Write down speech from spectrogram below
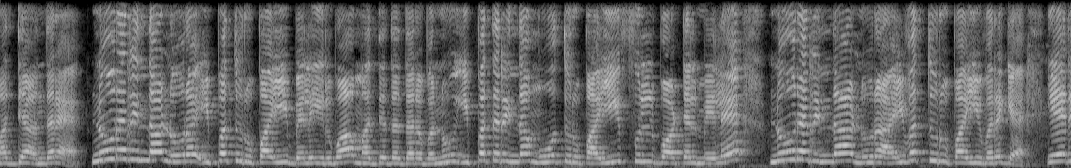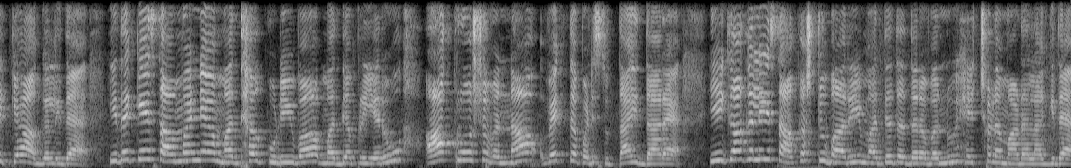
ಮದ್ಯ ಅಂದರೆ ನೂರರಿಂದ ನೂರ ಇಪ್ಪತ್ತು ರೂಪಾಯಿ ಬೆಲೆ ಇರುವ ಮದ್ಯದ ದರವನ್ನು ಇಪ್ಪತ್ತರಿಂದ ಮೂವತ್ತು ರೂಪಾಯಿ ಫುಲ್ ಬಾಟಲ್ ಮೇಲೆ ನೂರರಿಂದ ನೂರ ಐವತ್ತು ರೂಪಾಯಿವರೆಗೆ ಏರಿಕೆ ಆಗಲಿದೆ. ಇದಕ್ಕೆ ಸಾಮಾನ್ಯ ಮದ್ಯ ಕುಡಿಯುವ ಮದ್ಯಪ್ರಿಯರು ಆಕ್ರೋಶವನ್ನ ವ್ಯಕ್ತಪಡಿಸುತ್ತಾ ಇದ್ದಾರೆ. ಈಗಾಗಲೇ ಸಾಕಷ್ಟು ಬಾರಿ ಮದ್ಯದ ದರವನ್ನು ಹೆಚ್ಚಳ ಮಾಡಲಾಗಿದೆ.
